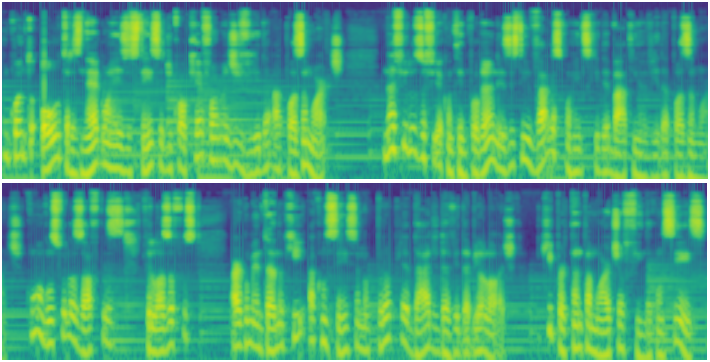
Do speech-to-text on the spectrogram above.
enquanto outras negam a existência de qualquer forma de vida após a morte. Na filosofia contemporânea existem várias correntes que debatem a vida após a morte, com alguns filósofos, filósofos argumentando que a consciência é uma propriedade da vida biológica que, portanto, a morte é o fim da consciência.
